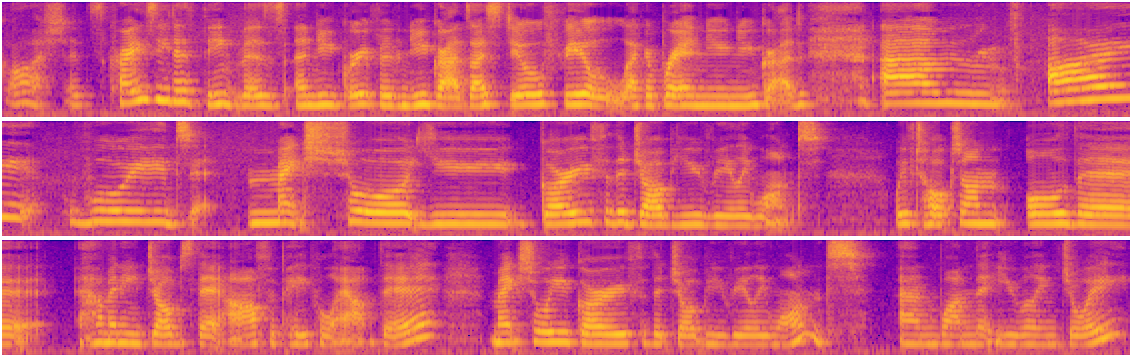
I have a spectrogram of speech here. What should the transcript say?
Gosh, it's crazy to think there's a new group of new grads. I still feel like a brand new new grad. Um, I would make sure you go for the job you really want. We've talked on all the how many jobs there are for people out there. Make sure you go for the job you really want and one that you will enjoy.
